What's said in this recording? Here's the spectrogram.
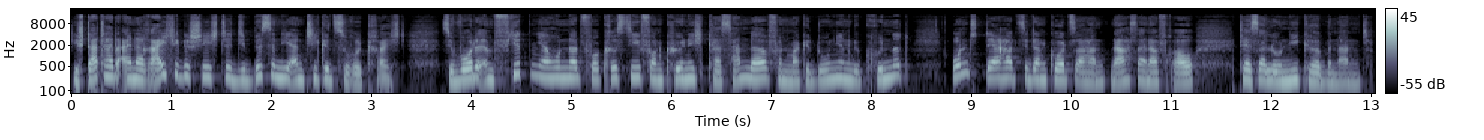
Die Stadt hat eine reiche Geschichte, die bis in die Antike zurückreicht. Sie wurde im vierten Jahrhundert vor Christi von König Kassander von Makedonien gegründet und der hat sie dann kurzerhand nach seiner Frau Thessalonike benannt.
